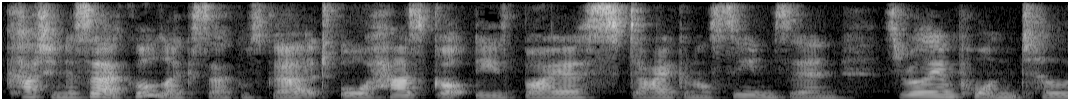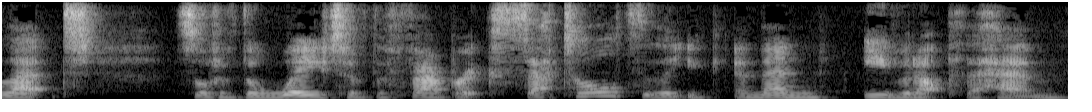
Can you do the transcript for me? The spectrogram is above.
cut in a circle, like a circle skirt, or has got these bias diagonal seams in, it's really important to let sort of the weight of the fabric settle so that you, and then even up the hem.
